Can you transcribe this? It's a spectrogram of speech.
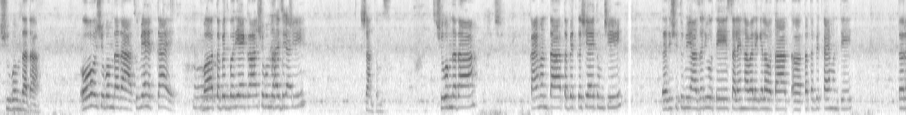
शुभम दादा. ओ शुभम दादा तुम्ही आहेत काय? मग तब्येत बरी आहे का शुभम दादा. तुमची? शांत शुभम दादा काय म्हणता? तब्येत कशी आहे तुमची? त्या दिवशी तुम्ही आजारी होते सलाईन लावायला गेला होता आता तब्येत काय म्हणते? तर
